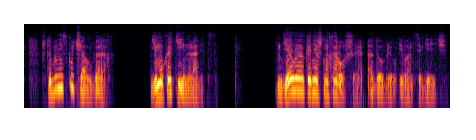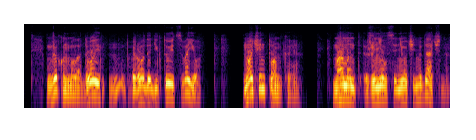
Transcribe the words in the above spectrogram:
— «чтобы не скучал в горах. Ему какие нравятся?» «Дело, конечно, хорошее», — одобрил Иван Сергеевич. «Мужик он молодой, ну, природа диктует свое, но очень тонкое. Мамонт женился не очень удачно,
